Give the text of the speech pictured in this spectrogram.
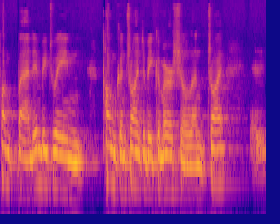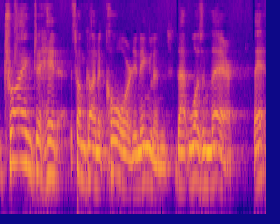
punk band in between punk and trying to be commercial and try, trying to hit some kind of chord in England that wasn't there. They,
